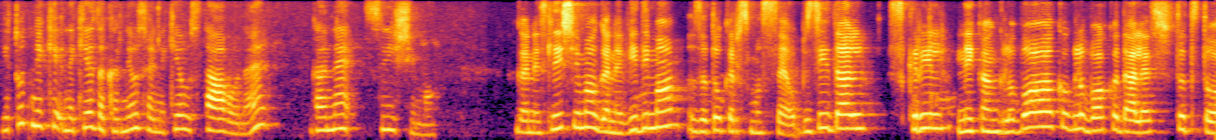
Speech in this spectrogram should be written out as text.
je tudi nekje, nekje zakrnil, se je nekje ustavo. Ne? ga ne slišimo. Ga ne slišimo, ga ne vidimo, zato ker smo se obzidali, skrili nekam globoko, globoko daleč. Tudi to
